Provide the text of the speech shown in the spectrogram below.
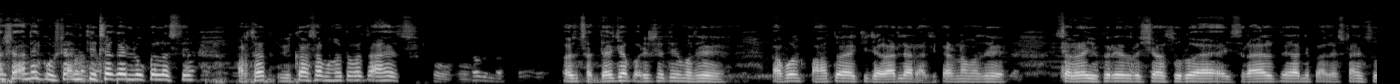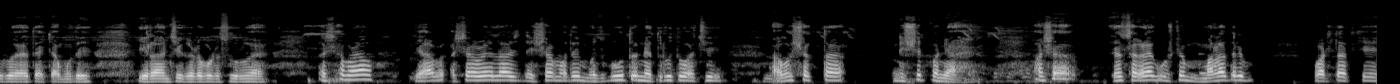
अशा अनेक गोष्टी आणि तिथल्या काही लोकल असतील अर्थात विकास हा महत्त्वाचा आहेच. पण सध्याच्या परिस्थितीमध्ये आपण पाहतोय की जगातल्या राजकारणामध्ये सगळ्या युक्रेन रशिया सुरू आहे इस्रायल आणि पॅलेस्टाईन सुरू आहे त्याच्यामध्ये इराणची गडबड सुरू आहे. अशा वेळा या अशा वेळेला देशामध्ये मजबूत नेतृत्वाची आवश्यकता निश्चितपणे आहे. अशा या सगळ्या गोष्टी मला तरी वाटतात की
